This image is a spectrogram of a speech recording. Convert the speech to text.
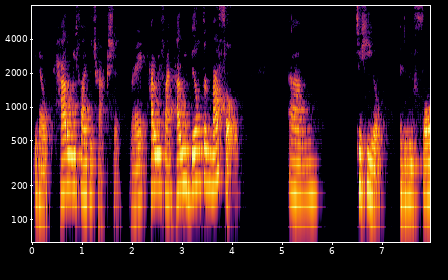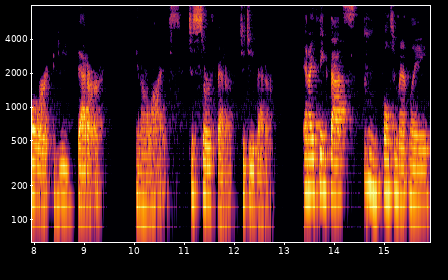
you know, how do we find the traction, right? How do we find, how do we build the muscle um, to heal and to move forward and to be better in our lives, to serve better, to do better? And I think that's ultimately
